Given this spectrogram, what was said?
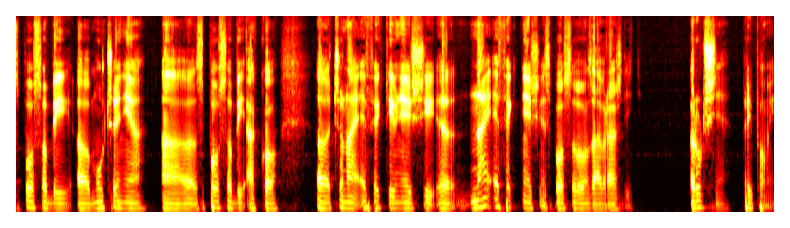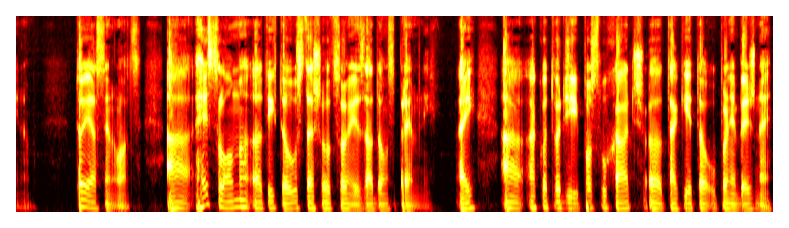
spôsoby mučenia, spôsoby, ako čo najefektívnejší, najefektnejším spôsobom zavraždiť. Ručne, pripomínam. To je Jasenovac. A heslom e, týchto ústašovcov je zadom spremný. Aj? A ako tvrdí poslucháč, e, tak je to úplne bežné. E,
